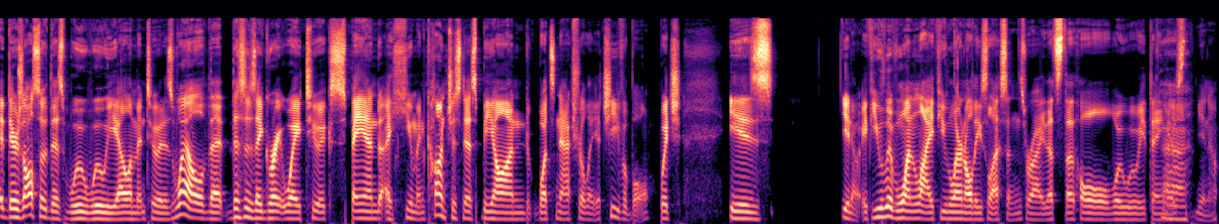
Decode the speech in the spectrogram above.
eh, there's also this woo wooey element to it as well that this is a great way to expand a human consciousness beyond what's naturally achievable which is you know if you live one life you learn all these lessons right that's the whole woo woo thing is Uh-huh. you know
